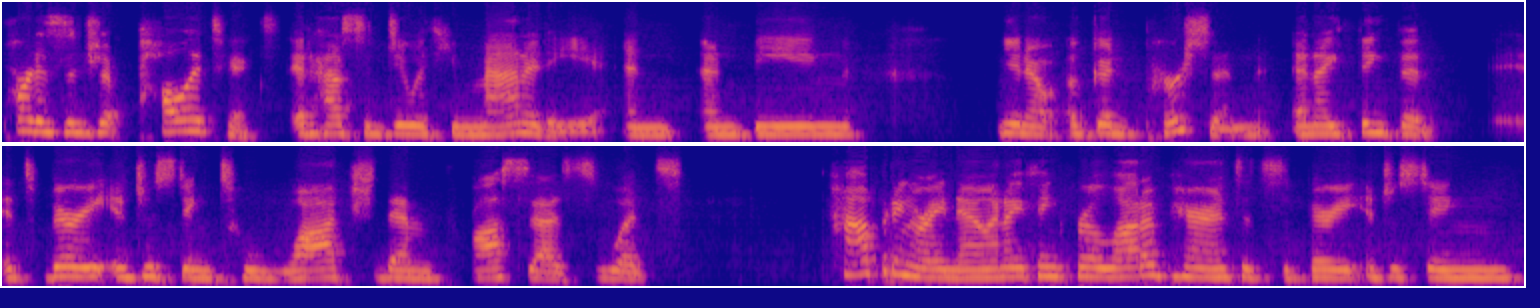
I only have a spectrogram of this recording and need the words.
partisanship politics. It has to do with humanity and and being, you know, a good person. And I think that it's very interesting to watch them process what's happening right now. And I think for a lot of parents, it's very interesting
